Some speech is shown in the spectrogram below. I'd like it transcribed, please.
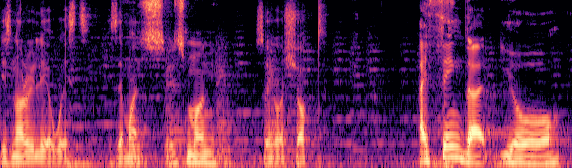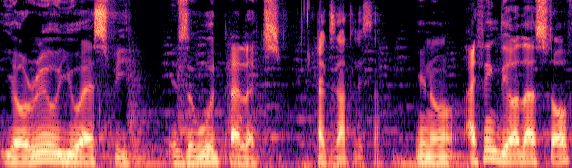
is not really a waste, it's a money. It's, it's money. So he was shocked. I think that your, your real USP is the wood pellets. Exactly, sir. You know, I think the other stuff,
